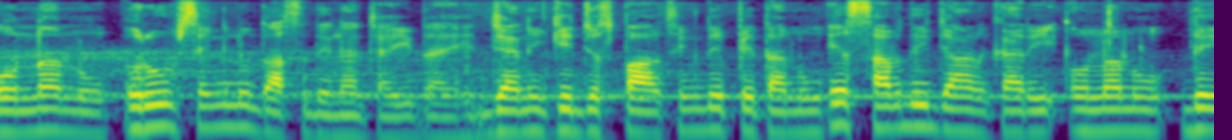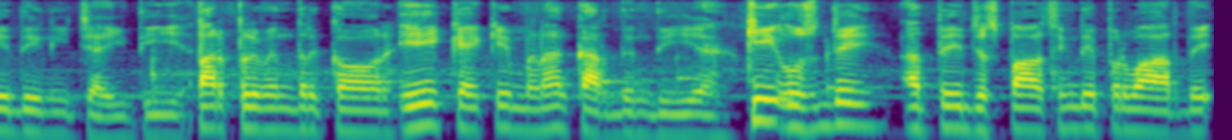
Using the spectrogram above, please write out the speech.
ਉਹਨਾਂ ਨੂੰ ਰੂਪ ਸਿੰਘ ਨੂੰ ਦੱਸ ਦੇਣਾ ਚਾਹੀਦਾ ਹੈ ਯਾਨੀ ਕਿ ਜਸਪਾਲ ਸਿੰਘ ਦੇ ਪਿਤਾ ਨੂੰ ਇਹ ਸਭ ਦੀ ਜਾਣਕਾਰੀ ਉਹਨਾਂ ਨੂੰ ਦੇ ਦੇਣੀ ਚਾਹੀਦੀ ਹੈ ਪਰ ਪਲਵਿੰਦਰ ਕੌਰ ਇਹ ਕਹਿ ਕੇ ਮਨਾ ਕਰ ਦਿੰਦੀ ਹੈ ਕਿ ਉਸ ਦੇ ਅਤੇ ਜਸਪਾਲ ਸਿੰਘ ਦੇ ਪਰਿਵਾਰ ਦੇ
